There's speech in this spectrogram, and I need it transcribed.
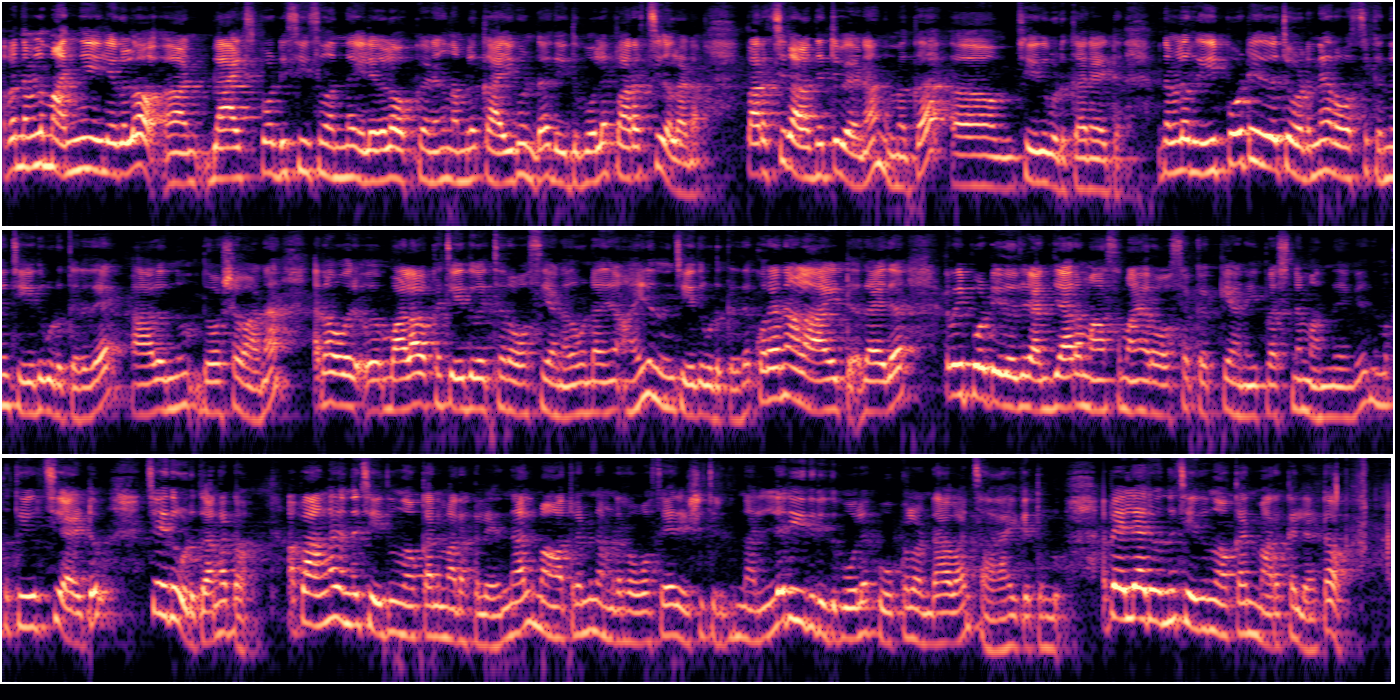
അപ്പം നമ്മൾ മഞ്ഞ ഇലകളോ ബ്ലാക്ക് സ്പോട്ട് ഡിസീസ് വന്ന ഇലകളോ ഒക്കെ ആണെങ്കിൽ നമ്മൾ കൈകൊണ്ട് അത് ഇതുപോലെ പറിച്ച് കളയണം. പറിച്ച് കളഞ്ഞിട്ട് വേണം നമുക്ക് ചെയ്ത് കൊടുക്കാനായിട്ട്. നമ്മൾ റീപ്പോർട്ട് ചെയ്ത് വെച്ച ഉടനെ റോസയ്ക്കൊന്നും ചെയ്ത് കൊടുക്കരുത്. അതൊന്നും ദോഷമാണ്. കാരണം ഒരു വളമൊക്കെ ചെയ്ത് വെച്ച റോസയാണ്. അതുകൊണ്ട് അതിനൊന്നും ചെയ്ത് കൊടുക്കരുത്. കുറേ നാളായിട്ട് അതായത് റിപ്പോർട്ട് ചെയ്ത് വെച്ചൊരു അഞ്ചാറ് മാസമായ റോസൊക്കെയാണ് ഈ പ്രശ്നം വന്നതെങ്കിൽ നമുക്ക് തീർച്ചയായിട്ടും ചെയ്ത് കൊടുക്കാം കേട്ടോ. അപ്പോൾ അങ്ങനെ ഒന്ന് ചെയ്ത് നോക്കാൻ മറക്കല്ലേ. എന്നാൽ മാത്രമേ നമ്മുടെ റോസയെ രക്ഷിച്ചെടുത്ത് നല്ല രീതിയിൽ ഇതുപോലെ പൂക്കൾ ഉണ്ടാവാൻ സഹായിക്കത്തുള്ളൂ. അപ്പോൾ എല്ലാവരും ഒന്ന് ചെയ്ത് നോക്കാൻ മറക്കല്ല കേട്ടോ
